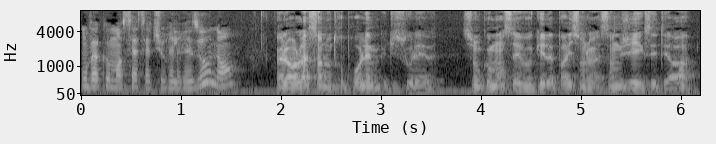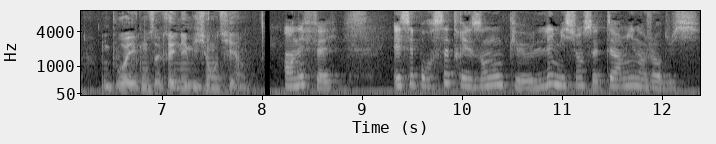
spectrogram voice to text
on va commencer à saturer le réseau, non? Alors là, c'est un autre problème que tu soulèves. Si on commence à évoquer l'apparition de la 5G, etc., on pourrait y consacrer une émission entière. En effet. Et c'est pour cette raison que l'émission se termine aujourd'hui.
